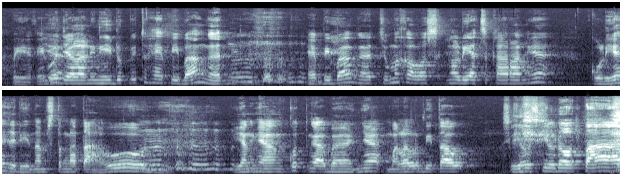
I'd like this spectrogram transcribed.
apa ya kayak gue jalanin hidup itu happy banget. Happy banget. Cuma kalau ngelihat sekarangnya kuliah jadi enam setengah tahun. Yang nyangkut nggak banyak malah lebih tahu skill-skill Dota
